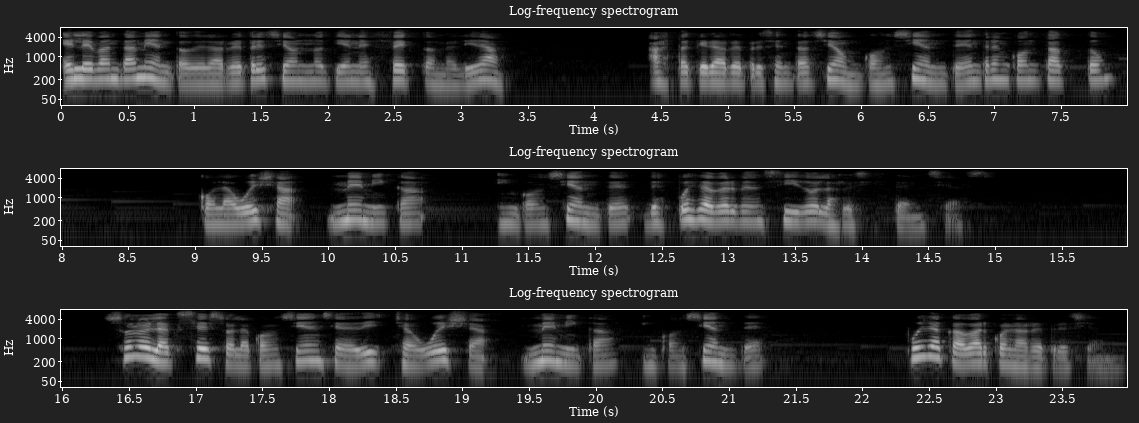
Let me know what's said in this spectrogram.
el levantamiento de la represión no tiene efecto en realidad, hasta que la representación consciente entra en contacto con la huella mémica inconsciente después de haber vencido las resistencias. Solo el acceso a la conciencia de dicha huella mémica inconsciente puede acabar con la represión.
